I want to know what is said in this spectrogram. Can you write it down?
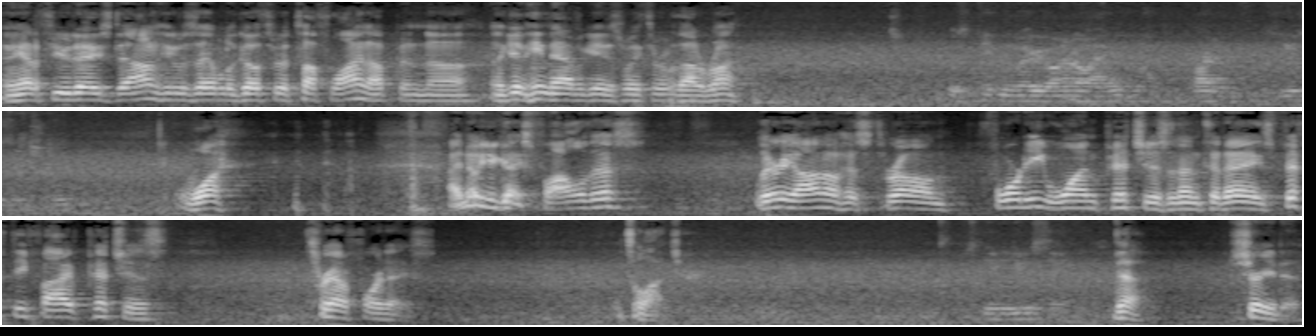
And he had a few days down. He was able to go through a tough lineup, and, uh, and again, he navigated his way through it without a run. Was David Liriano added part of his usage too? One, I know you guys follow this. Liriano has thrown 41 pitches, and then today's 55 pitches, three out of four days. It's a lot, Jerry. Did use it? Yeah, sure you did.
